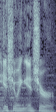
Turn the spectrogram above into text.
issuing insurer.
